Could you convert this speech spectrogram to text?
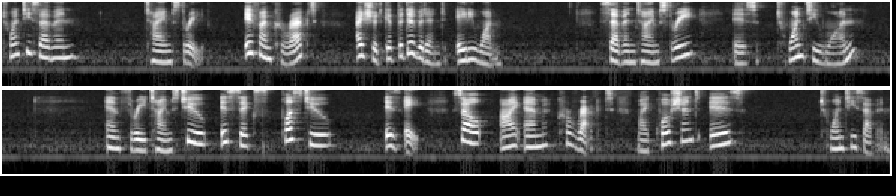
27 times 3. If I'm correct, I should get the dividend, 81. 7 times 3 is 21. And 3 times 2 is 6, plus 2 is 8. So I am correct. My quotient is 27.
